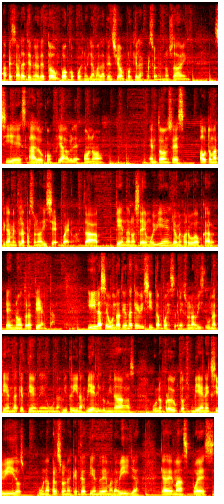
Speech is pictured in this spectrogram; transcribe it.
a pesar de tener de todo un poco pues nos llama la atención porque las personas no saben si es algo confiable o no. Entonces automáticamente la persona dice bueno esta tienda no se ve muy bien yo mejor voy a buscar en otra tienda y la segunda tienda que visita pues es una, una tienda que tiene unas vitrinas bien iluminadas, unos productos bien exhibidos, una persona que te atiende de maravilla, que además pues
